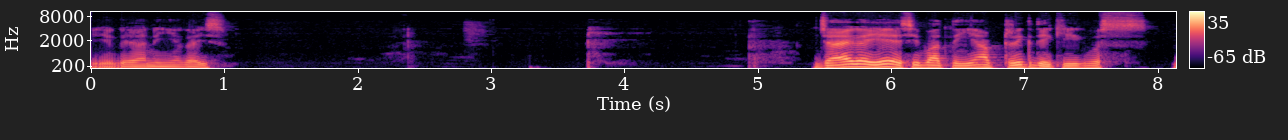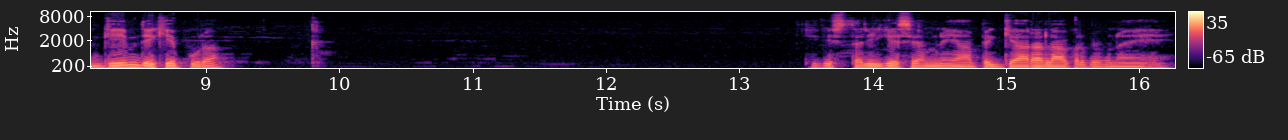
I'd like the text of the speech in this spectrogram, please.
ये गया नहीं है गाइस। जाएगा ये, ऐसी बात नहीं है। आप ट्रिक देखिए, बस गेम देखिए पूरा। कि किस तरीके से हमने यहाँ पे ग्यारह लाख रुपए बनाए हैं।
